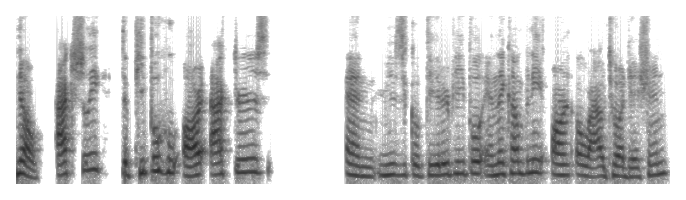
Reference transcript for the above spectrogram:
no actually the people who are actors and musical theater people in the company aren't allowed to audition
